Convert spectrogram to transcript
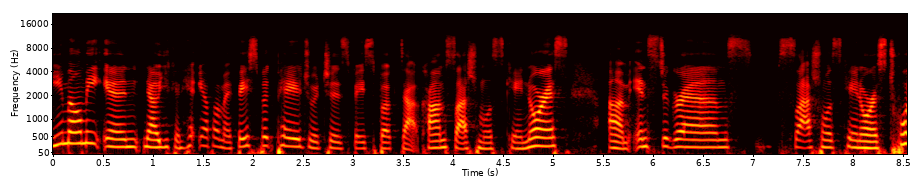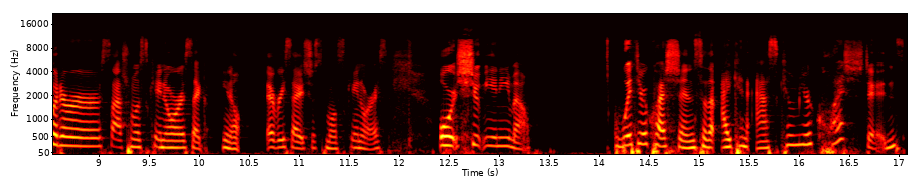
email me in. Now you can hit me up on my Facebook page, which is facebook.com slash Melissa K. Norris, um, Instagram slash Melissa K. Norris, Twitter slash Melissa K. Norris, like, you know, every site is just Melissa K. Norris. Or shoot me an email with your questions so that I can ask him your questions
